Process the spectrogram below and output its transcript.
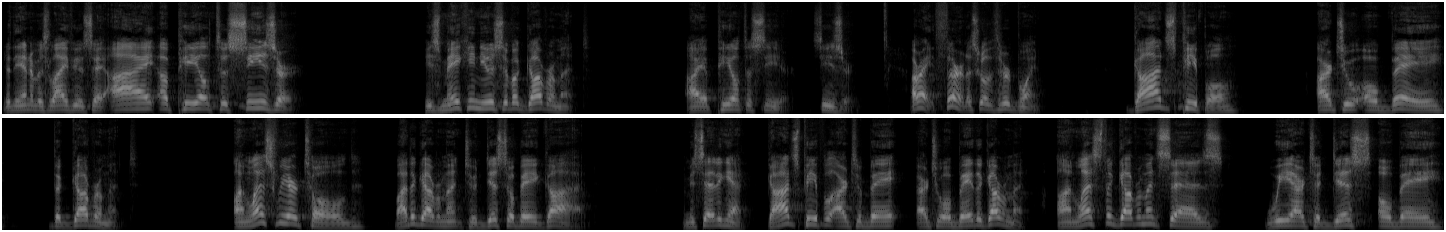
near the end of his life, he would say, I appeal to Caesar. He's making use of a government. I appeal to Caesar. Caesar. All right, third, let's go to the third point. God's people are to obey the government unless we are told by the government to disobey God. Let me say it again. God's people are to obey, are to obey the government unless the government says we are to disobey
